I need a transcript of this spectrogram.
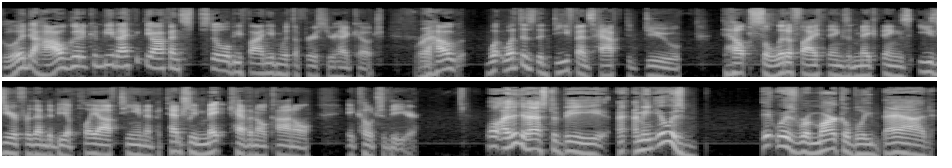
good how good it can be, but I think the offense still will be fine even with the first year head coach. But Right. how what what does the defense have to do to help solidify things and make things easier for them to be a playoff team and potentially make Kevin O'Connell a coach of the year? Well, I think it has to be. I mean, it was it was remarkably bad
